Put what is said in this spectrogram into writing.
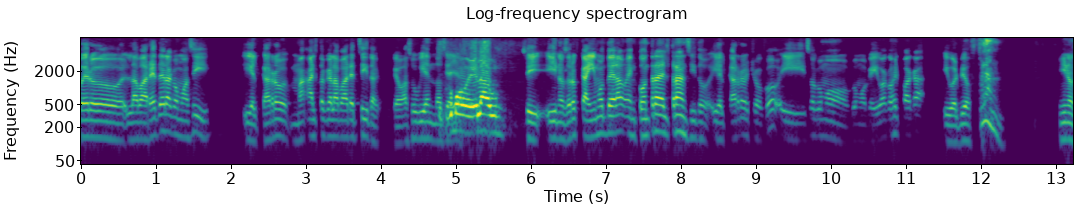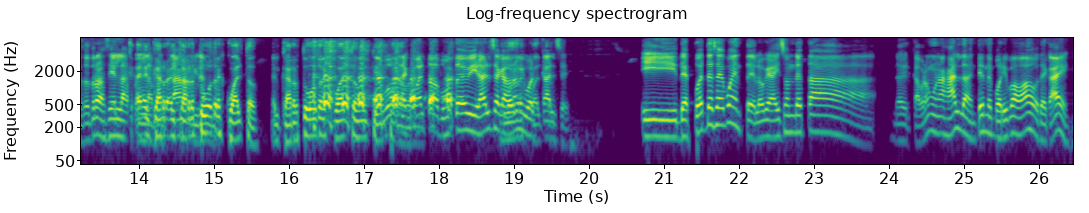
pero la pared era como así, y el carro más alto que la paredcita, que va subiendo hacia allá. Como de lado. Sí, y nosotros caímos de lado en contra del tránsito y el carro chocó y hizo como, como que iba a coger para acá y volvió ¡flan! Y nosotros así en la, en El la carro, el carro estuvo mirando. tres cuartos. El carro estuvo tres cuartos en un tiempo. Estuvo tres cuartos a punto de virarse, Tuvo cabrón, y volcarse. Y después de ese puente, lo que hay son de esta, del cabrón, una jarda, ¿entiendes? Por ahí para abajo, te caes.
